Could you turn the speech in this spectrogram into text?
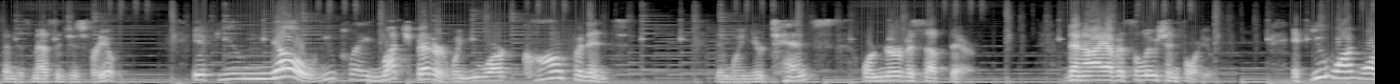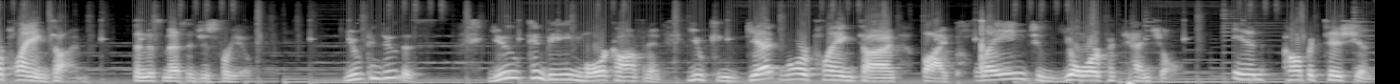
then this message is for you. If you know you play much better when you are confident than when you're tense or nervous up there, then I have a solution for you. If you want more playing time, then this message is for you. You can do this. You can be more confident. You can get more playing time by playing to your potential in competition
